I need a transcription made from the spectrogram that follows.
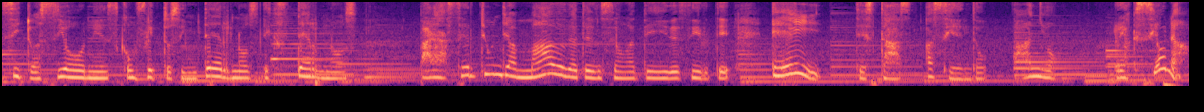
situaciones, conflictos internos, externos, para hacerte un llamado de atención a ti y decirte, hey, te estás haciendo daño, reacciona.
